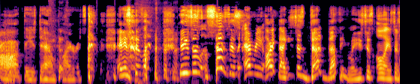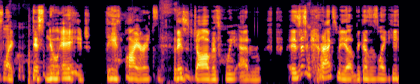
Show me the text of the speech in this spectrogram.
oh, these damn pirates. and he's just like he's just says this every arc now. He's just done nothing. Like he's just always just like this new age. These pirates this job as fleet admiral. It just cracks me up because it's like he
